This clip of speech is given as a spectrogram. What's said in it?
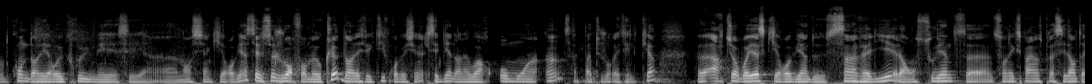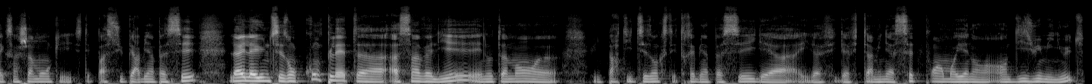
on le compte dans les recrues, mais c'est un ancien qui revient. C'est le seul joueur formé au club dans l'effectif professionnel. C'est bien d'en avoir au moins un. Ça n'a pas toujours été le cas. Euh, Arthur Boyas qui revient de Saint-Vallier. Alors on se souvient de, sa- de son expérience précédente avec Saint-Chamond qui s'était pas super bien passé. Là, il a eu une saison complète à, à Saint-Vallier et notamment euh, une partie de saison qui s'était très bien passée. Il, est à- il, a, il a terminé à 7 points en moyenne en, en 18 minutes.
